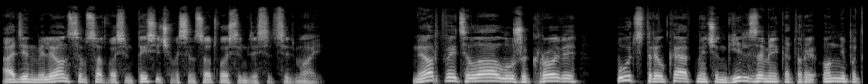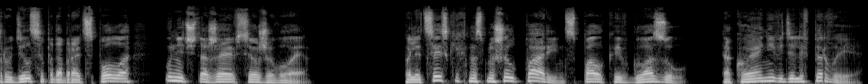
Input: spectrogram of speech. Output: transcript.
1 миллион 708 тысяч 887. Мертвые тела, лужи крови, Путь стрелка отмечен гильзами, которые он не потрудился подобрать с пола, уничтожая все живое. Полицейских насмешил парень с палкой в глазу. Такое они видели впервые.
